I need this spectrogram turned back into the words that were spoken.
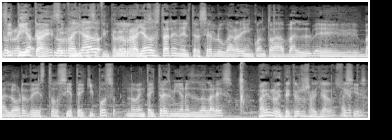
Los sí raya- pinta, ¿eh? Sí Los, pinta, sí pinta la los rayados sí. están en el tercer lugar en cuanto a val- eh, valor de estos siete equipos, 93 millones de dólares. ¿Valen 93 los rayados? Así Fíjate. es.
